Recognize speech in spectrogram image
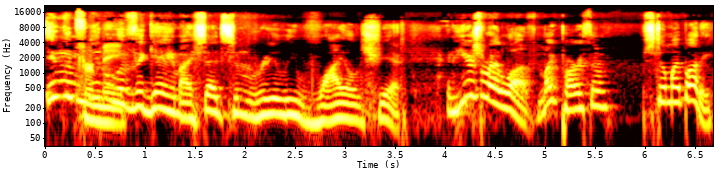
in the middle me. of the game, I said some really wild shit. And here's what I love: Mike Partham, still my buddy.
